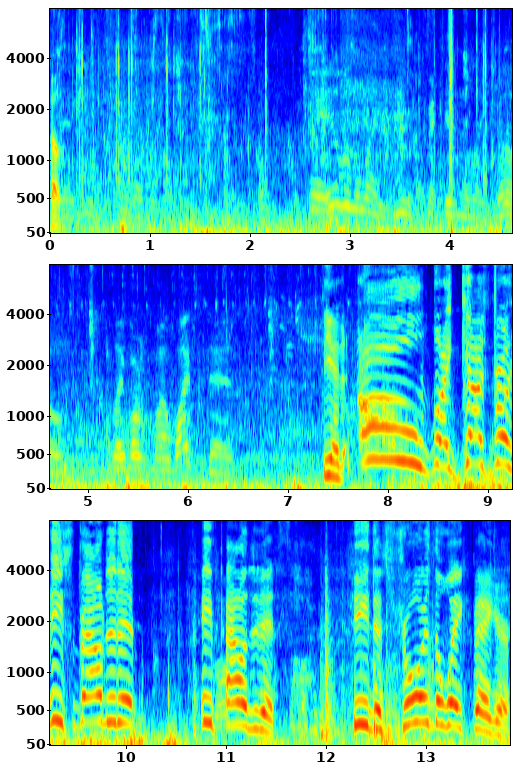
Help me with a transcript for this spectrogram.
Oh. It like my, my wife's. Yeah. Oh my gosh, bro! He pounded it. He pounded it. He destroyed the wake banger.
